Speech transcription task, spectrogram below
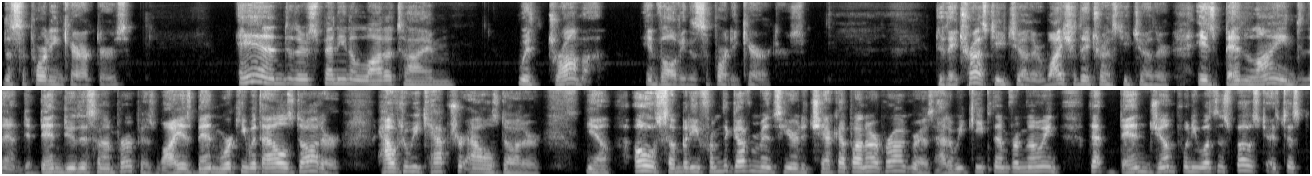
the supporting characters and they're spending a lot of time with drama involving the supporting characters. Do they trust each other? Why should they trust each other? Is Ben lying to them? Did Ben do this on purpose? Why is Ben working with Al's daughter? How do we capture Al's daughter? You know, oh, somebody from the government's here to check up on our progress. How do we keep them from knowing that Ben jumped when he wasn't supposed to? It's just,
